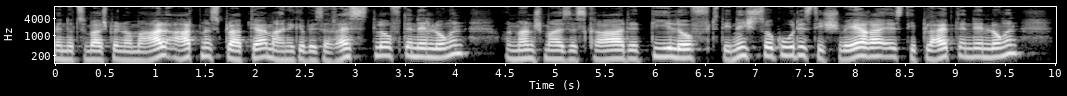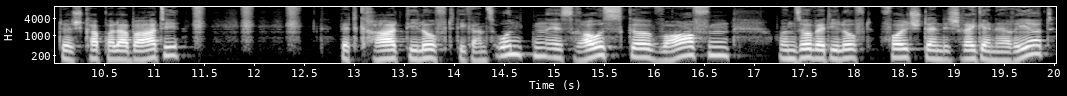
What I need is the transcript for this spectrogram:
Wenn du zum Beispiel normal atmest, bleibt ja immer eine gewisse Restluft in den Lungen. Und manchmal ist es gerade die Luft, die nicht so gut ist, die schwerer ist, die bleibt in den Lungen. Durch Kapalabhati wird gerade die Luft, die ganz unten ist, rausgeworfen und so wird die Luft vollständig regeneriert.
